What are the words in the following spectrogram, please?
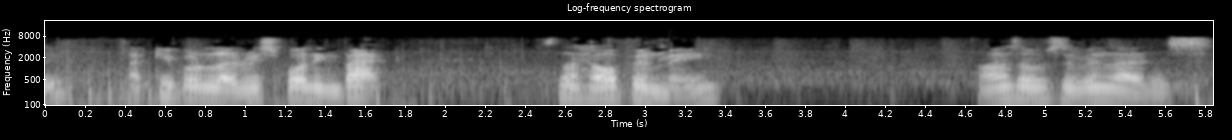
See? I keep on like responding back. It's not helping me. I'm supposed to win like this.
